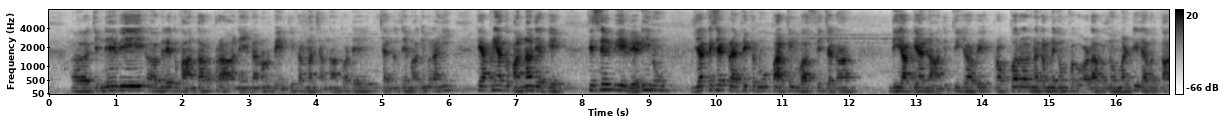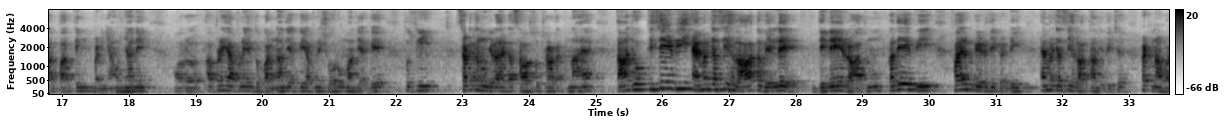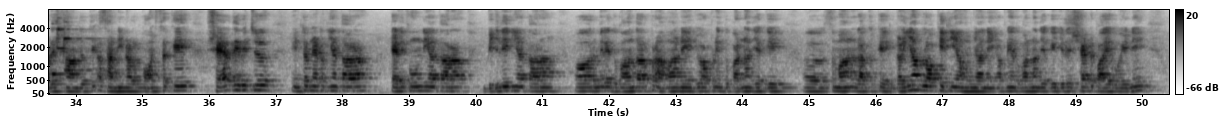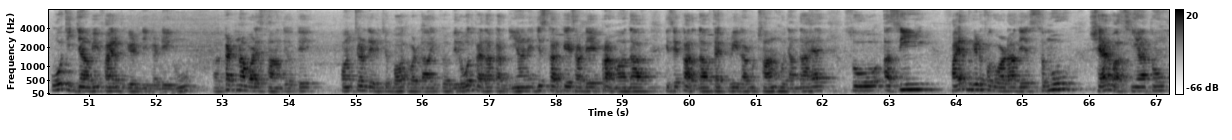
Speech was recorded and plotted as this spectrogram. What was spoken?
ਜਿੰਨੇ ਵੀ ਮੇਰੇ ਦੁਕਾਨਦਾਰ ਭਰਾ ਨੇ, ਮੈਂ ਉਹਨਾਂ ਨੂੰ ਬੇਨਤੀ ਕਰਨਾ ਚਾਹੁੰਦਾ ਤੁਹਾਡੇ ਚੈਨਲ ਦੇ ਮਾਧਿਅਮ ਰਾਹੀਂ ਕਿ ਆਪਣੀਆਂ ਦੁਕਾਨਾਂ ਦੇ ਅੱਗੇ ਕਿਸੇ ਵੀ ਰੇੜੀ ਨੂੰ ਜਾਂ ਕਿਸੇ ਟ੍ਰੈਫਿਕ ਨੂੰ ਪਾਰਕਿੰਗ ਵਾਸਤੇ ਜਗ੍ਹਾ ਦੀ ਆਗਿਆ ਨਾ ਦਿੱਤੀ ਜਾਵੇ। ਪ੍ਰੋਪਰ ਨਗਰ ਨਿਗਮ ਫਗਵਾੜਾ ਵੱਲੋਂ ਮਲਟੀ ਲੈਵਲ ਕਾਰ ਪਾਰਕਿੰਗ ਬਣੀਆਂ ਹੋਈਆਂ ਨੇ ਔਰ ਆਪਣੇ ਆਪਣੇ ਦੁਕਾਨਾਂ ਦੇ ਅੱਗੇ, ਆਪਣੇ ਸ਼ੋਰੂਮਾਂ ਦੇ ਅੱਗੇ ਤੁਸੀਂ ਸੜਕ ਨੂੰ ਜਿਹੜਾ ਹੈਗਾ ਸਾਫ਼ ਸੁਥਰਾ ਰੱਖਣਾ ਹੈ ਤਾਂ ਜੋ ਕਿਸੇ ਵੀ ਐਮਰਜੈਂਸੀ ਹਾਲਾਤ ਵੇਲੇ ਦਿਨੇ, ਰਾਤ ਨੂੰ ਕਦੇ ਵੀ ਫਾਇਰ ਬ੍ਰਿਗੇਡ ਦੀ ਗੱਡੀ ਐਮਰਜੈਂਸੀ ਹਾਲਾਤਾਂ ਦੇ ਵਿੱਚ ਘਟਨਾ ਵਾਲੇ ਸਥਾਨ ਦੇ ਉੱਤੇ ਆਸਾਨੀ ਨਾਲ ਪਹੁੰਚ ਸਕੇ। ਸ਼ਹਿਰ ਦੇ ਵਿੱਚ ਇੰਟਰਨੈਟ ਦੀਆਂ ਤਾਰਾਂ, ਟੈਲੀਫੋਨ ਦੀਆਂ ਤਾਰਾਂ, ਬਿਜਲੀ ਦੀਆਂ ਤਾਰਾਂ ਔਰ ਮੇਰੇ ਦੁਕਾਨਦਾਰ ਭਰਾਵਾਂ ਨੇ ਜੋ ਆਪਣੀ ਦੁਕਾਨਾਂ ਦੇ ਅੱਗੇ ਸਮਾਨ ਰੱਖ ਕੇ ਗਲੀਆਂ ਬਲੌਕ ਕੀਤੀਆਂ ਹੋਈਆਂ ਨੇ, ਆਪਣੀਆਂ ਦੁਕਾਨਾਂ ਦੇ ਅੱਗੇ ਜਿਹੜੇ ਸ਼ੈੱਡ ਪਾਏ ਹੋਏ ਨੇ, ਉਹ ਚੀਜ਼ਾਂ ਵੀ ਫਾਇਰ ਬ੍ਰਿਗੇਡ ਦੀ ਗੱਡੀ ਨੂੰ ਘਟਨਾ ਵਾਲੇ ਸਥਾਨ ਦੇ ਉੱਤੇ ਪਹੁੰਚਣ ਦੇ ਵਿੱਚ ਬਹੁਤ ਵੱਡਾ ਇੱਕ ਵਿਰੋਧ ਪੈਦਾ ਕਰਦੀਆਂ ਨੇ, ਜਿਸ ਕਰਕੇ ਸਾਡੇ ਭਰਾਵਾਂ ਦਾ, ਕਿਸੇ ਘਰ ਦਾ ਫੈਕਟਰੀ ਦਾ ਨੁਕਸਾਨ ਹੋ ਜਾਂਦਾ ਹੈ। ਸੋ ਅਸੀਂ ਫਾਇਰ ਬ੍ਰਿਗੇਡ ਫਗਵਾੜਾ ਦੇ ਸਮੂਹ ਸ਼ਹਿਰ ਵਾਸੀਆਂ ਤੋਂ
